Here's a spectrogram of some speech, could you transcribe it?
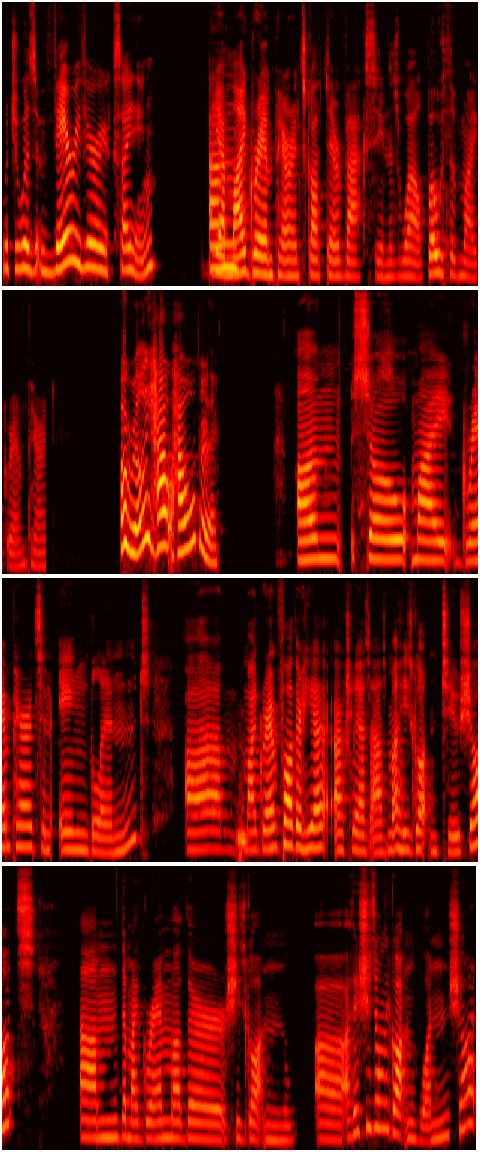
which was very very exciting. Um, yeah, my grandparents got their vaccine as well. Both of my grandparents. Oh, really? How how old are they? Um, so my grandparents in England. Um, my grandfather he actually has asthma. He's gotten two shots. Um, then my grandmother she's gotten. Uh, I think she's only gotten one shot.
